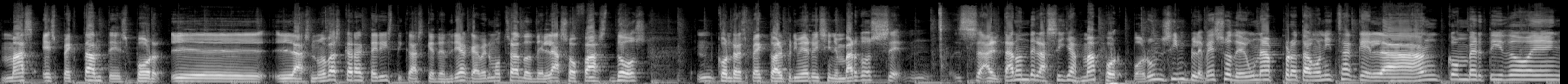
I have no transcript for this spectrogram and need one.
más expectantes por las nuevas características que tendría que haber mostrado The Last of Us 2 con respecto al primero y sin embargo se saltaron de las sillas más por, por un simple beso de una protagonista que la han convertido en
